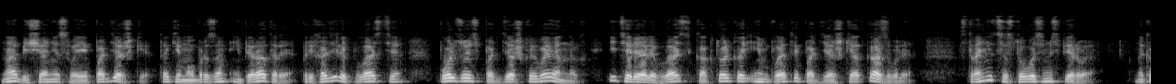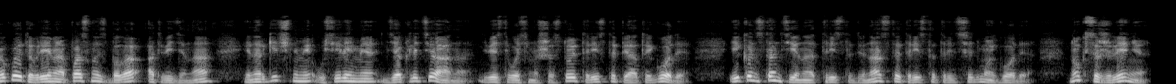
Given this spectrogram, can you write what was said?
на обещание своей поддержки. Таким образом, императоры приходили к власти, пользуясь поддержкой военных, и теряли власть, как только им в этой поддержке отказывали. Страница 181. На какое-то время опасность была отведена энергичными усилиями Диоклетиана 286-305 годы и Константина 312-337 годы, но, к сожалению,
